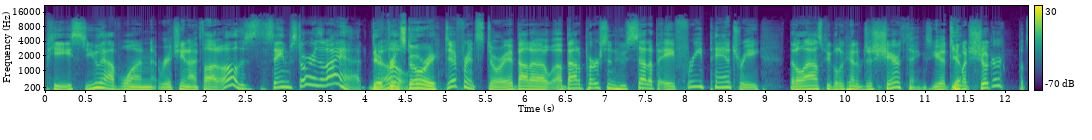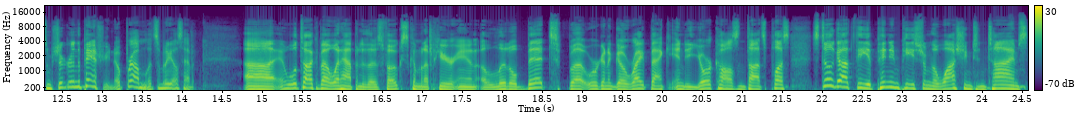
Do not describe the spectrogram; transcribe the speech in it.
piece. You have one, Richie, and I thought, oh, this is the same story that I had. Different No. story. Different story about a about a person who set up a free pantry that allows people to kind of just share things. You got too Yep. much sugar? Put some sugar in the pantry. No problem. Let somebody else have it. Uh, and we'll talk about what happened to those folks coming up here in a little bit. But we're going to go right back into your calls and thoughts. Plus, still got the opinion piece from the Washington Times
